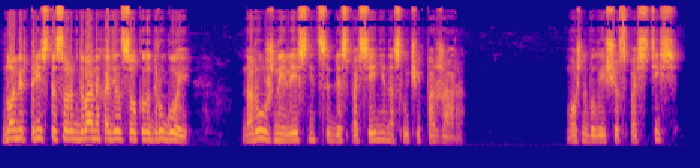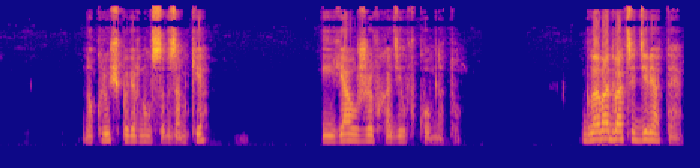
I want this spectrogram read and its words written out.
Номер 342 находился около другой, наружной лестницы для спасения на случай пожара. Можно было еще спастись, но ключ повернулся в замке, и я уже входил в комнату. Глава двадцать девятая.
